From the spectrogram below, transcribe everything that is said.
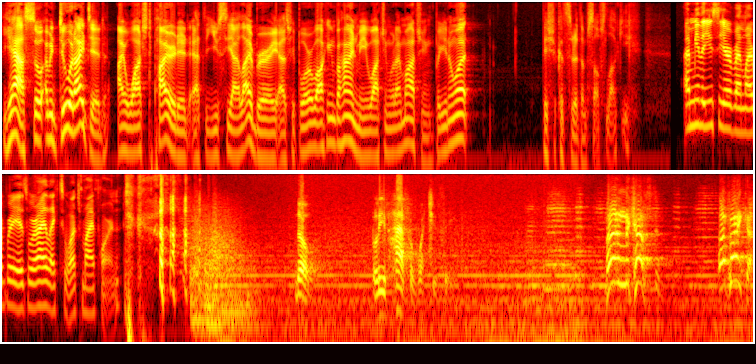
Yeah, so I mean, do what I did. I watched pirated at the UCI library as people were walking behind me, watching what I'm watching. But you know what? They should consider themselves lucky. I mean, the UC Irvine Library is where I like to watch my porn. No. Believe half of what you see. Man the capstan! A banker!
